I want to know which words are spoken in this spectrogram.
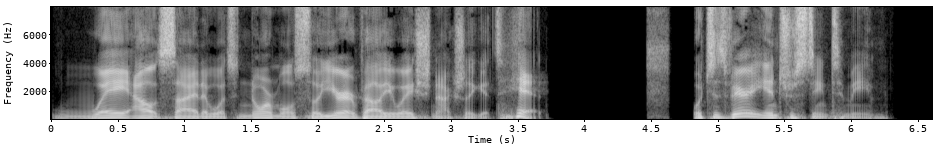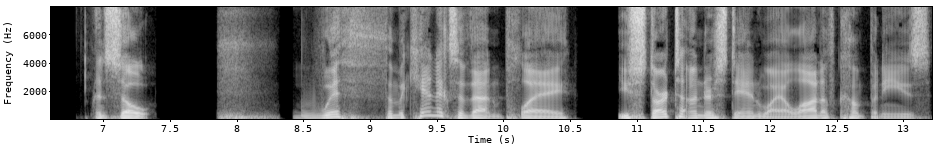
way outside of what's normal, so your valuation actually gets hit, which is very interesting to me. And so, with the mechanics of that in play, you start to understand why a lot of companies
